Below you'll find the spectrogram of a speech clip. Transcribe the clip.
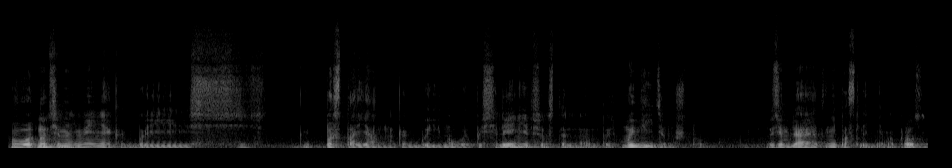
Вот, но тем не менее, как бы и постоянно, как бы и новые поселения, и все остальное. То есть мы видим, что Земля это не последний вопрос.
